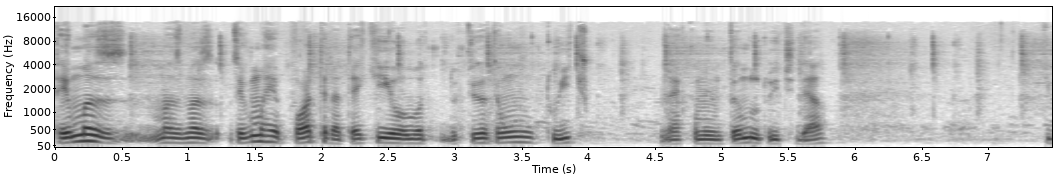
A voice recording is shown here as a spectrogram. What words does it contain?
tem umas, umas, umas teve uma repórter até que eu, eu fiz até um tweet, né, comentando o tweet dela. E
